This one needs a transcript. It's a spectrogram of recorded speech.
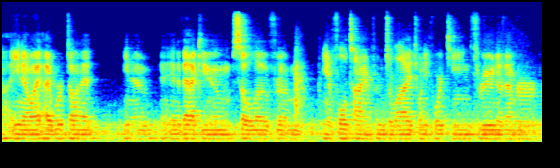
Uh, you know, I, I worked on it you know, in a vacuum solo from, you know, full time from July 2014 through November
